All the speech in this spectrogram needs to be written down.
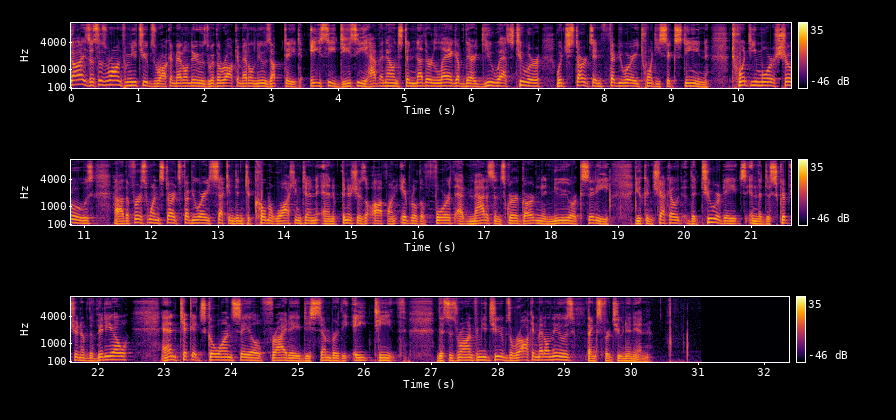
Guys, this is Ron from YouTube's Rock and Metal News with a Rock and Metal News update. ACDC have announced another leg of their US tour, which starts in February 2016. 20 more shows. Uh, the first one starts February 2nd in Tacoma, Washington, and finishes off on April the 4th at Madison Square Garden in New York City. You can check out the tour dates in the description of the video, and tickets go on sale Friday, December the 18th. This is Ron from YouTube's Rock and Metal News. Thanks for tuning in.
